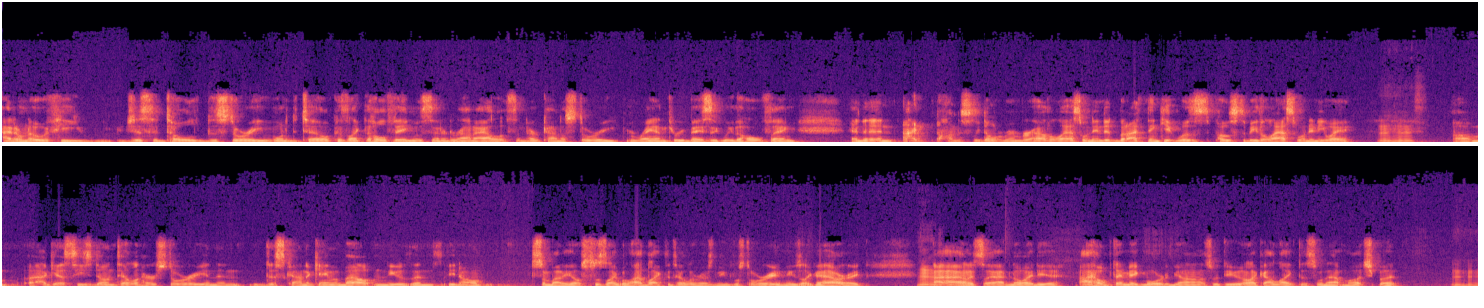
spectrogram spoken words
I don't know if he just had told the story he wanted to tell because like the whole thing was centered around Alice and her kind of story ran through basically the whole thing. And then I honestly don't remember how the last one ended, but I think it was supposed to be the last one anyway. Mm-hmm. Um, I guess he's done telling her story, and then this kind of came about, and he was, and you know, somebody else was like, "Well, I'd like to tell a Resident Evil story," and he's like, "Yeah, all right." Hmm. I, I honestly I have no idea. I hope they make more. To be honest with you, like I like this one that much, but Mm-hmm.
